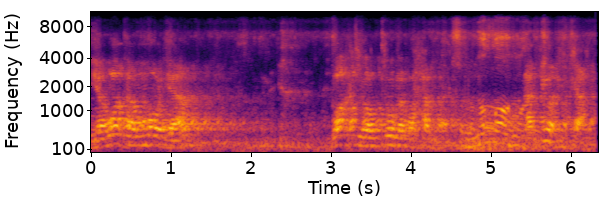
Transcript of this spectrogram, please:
ya mwaka mmoja wakati wa Mtume Muhammad akiwa kichana,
